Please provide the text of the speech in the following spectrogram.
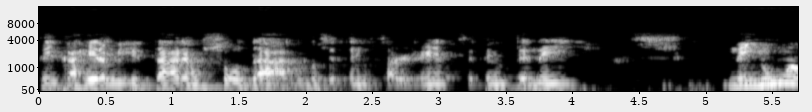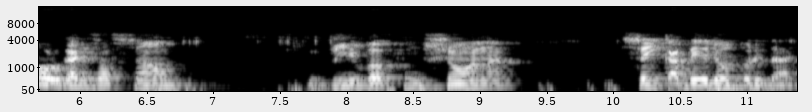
tem carreira militar, é um soldado, você tem um sargento, você tem um tenente. Nenhuma organização viva funciona sem cadeia de autoridade.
